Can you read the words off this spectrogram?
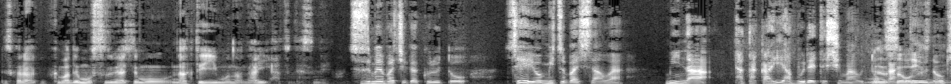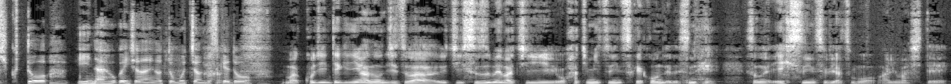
ですから、熊でもスズメバチでもなくていいものはないはずですね。スズメバチが来ると、西洋ミツバチさんはみんな戦い破れてしまうとかっていうのを聞くと、言いない方がいいんじゃないのって思っちゃうんですけど。まあ、個人的には、あの、実は、うち、スズメバチを蜂蜜に漬け込んでですね、そのエキスにするやつもありまして、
